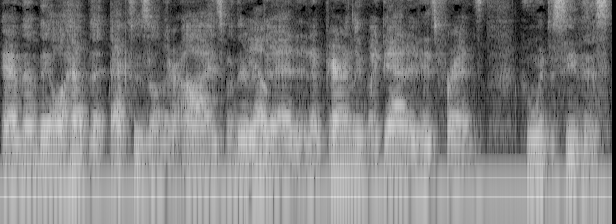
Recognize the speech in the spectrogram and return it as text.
and then they all had the X's on their eyes when they were Yep. dead. And apparently, my dad and his friends who went to see this,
